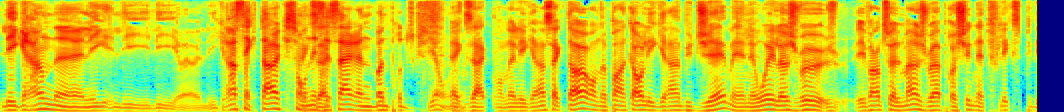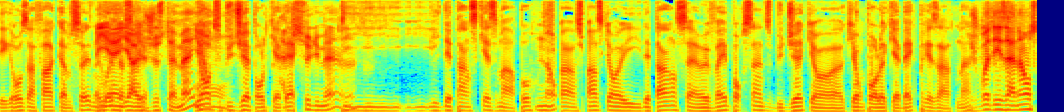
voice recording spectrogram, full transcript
les grandes euh, les, les, les, euh, les grands secteurs qui sont Exact. nécessaires à une bonne production. là. Exact. On a les grands secteurs, on n'a pas encore les grands budgets, mais anyway, là, je veux, je- éventuellement, je veux approcher Netflix puis des grosses affaires comme ça. Justement, ils ont, ont- du budget pour le Québec. Absolument, Puis hein. ils, ils le dépensent quasiment pas. Je pense, je pense qu'ils dépensent un 20% du budget qu'ils ont, qu'ils ont pour le Québec présentement. Je vois des annonces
